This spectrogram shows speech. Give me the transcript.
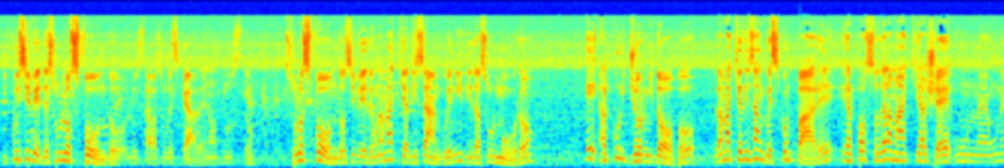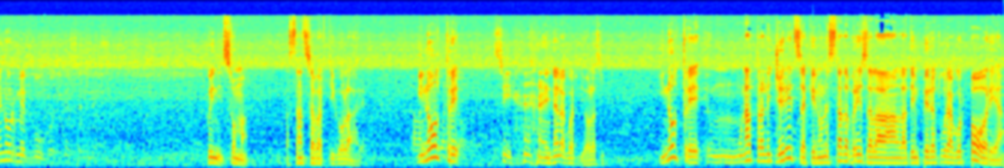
in cui si vede sullo sfondo, lui stava sulle scale, no? Giusto? Sullo sfondo si vede una macchia di sangue nitida sul muro e alcuni giorni dopo la macchia di sangue scompare e al posto della macchia c'è un, un enorme buco. di questa dimensione. Quindi insomma abbastanza particolare. Inoltre, sì, nella guardiola, sì. Inoltre um, un'altra leggerezza è che non è stata presa la, la temperatura corporea,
